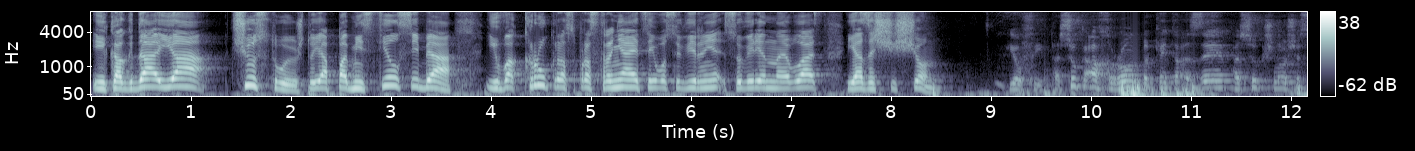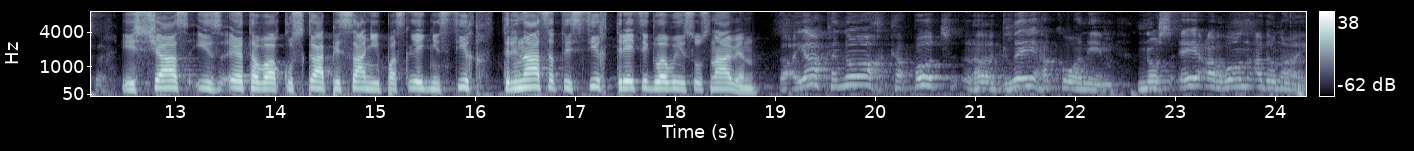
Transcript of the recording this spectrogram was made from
И когда я чувствую, что я поместил себя, и вокруг распространяется Его суверенная власть, я защищен. И сейчас из этого куска Писаний последний стих, 13 стих 3 главы Иисус Навин. והיה כנוח כפות רגלי הכהנים, נושאי ארון אדוני,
